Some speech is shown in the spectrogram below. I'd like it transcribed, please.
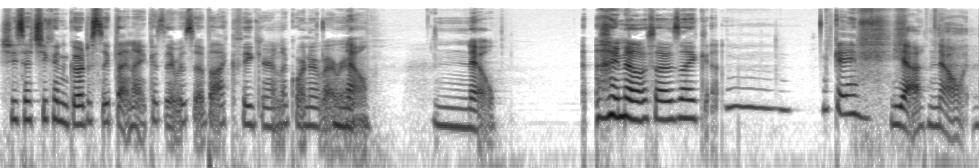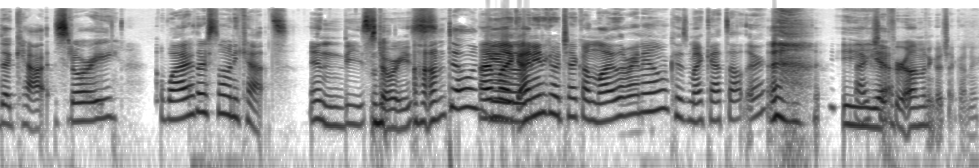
she said she couldn't go to sleep that night because there was a black figure in the corner of our room. no. No. I know. So I was like, mm, okay. Yeah, no. The cat story. Why are there so many cats in these stories? I'm telling you. I'm like, I need to go check on Lila right now because my cat's out there. Actually, yeah. for real, I'm gonna go check on her.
